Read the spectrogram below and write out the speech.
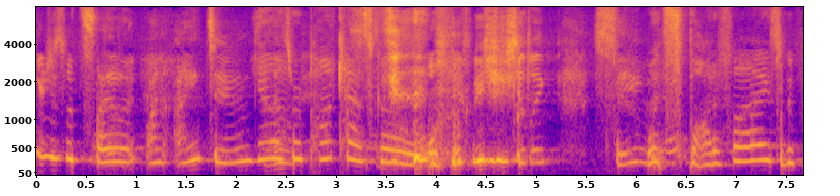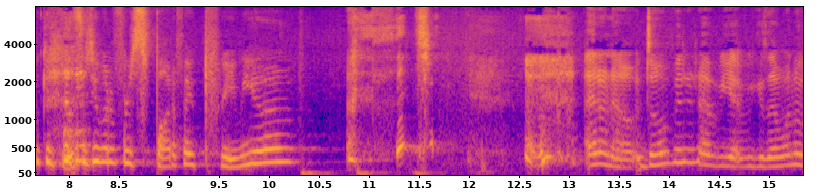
you just went silent. On iTunes. Yeah, that's where podcasts go. you should like save With. Spotify, so people can listen to it for Spotify Premium. I don't know. Don't put it up yet because I want to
